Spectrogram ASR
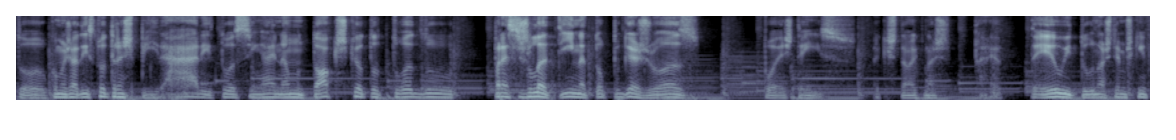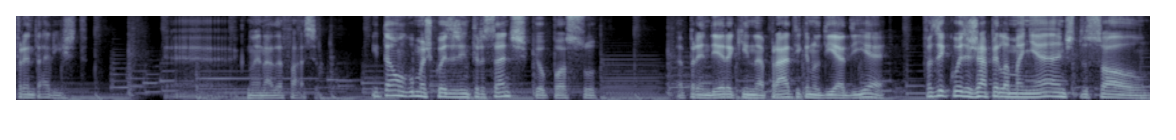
Tô, como eu já disse, estou a transpirar e estou assim, ai não me toques que eu estou todo. Parece gelatina, estou pegajoso. Pois tem isso. A questão é que nós, eu e tu, nós temos que enfrentar isto. É, que não é nada fácil. Então, algumas coisas interessantes que eu posso aprender aqui na prática, no dia a dia, é fazer coisas já pela manhã antes do sol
